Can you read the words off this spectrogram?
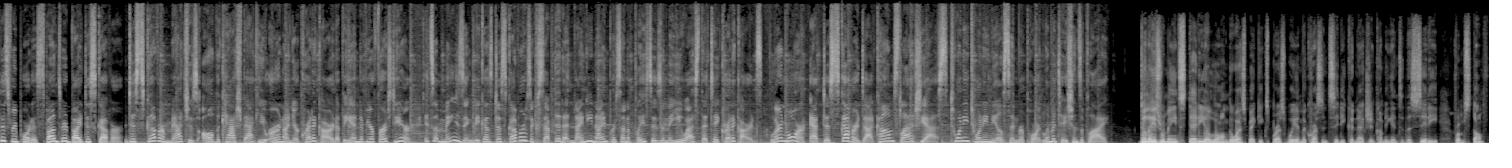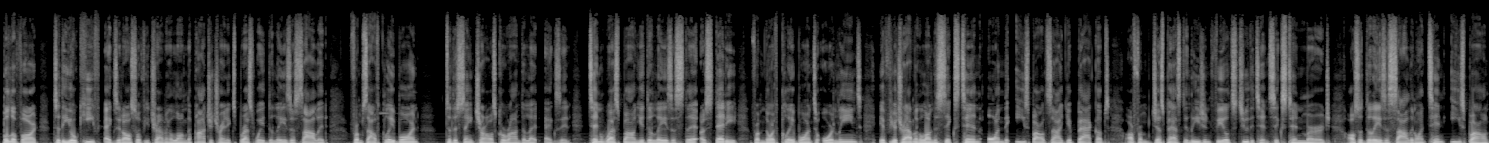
This report is sponsored by Discover. Discover matches all the cash back you earn on your credit card at the end of your first year. It's amazing because Discover is accepted at 99% of places in the U.S. that take credit cards. Learn more at discover.com slash yes. 2020 Nielsen report limitations apply. Delays remain steady along the West Bank Expressway and the Crescent City connection coming into the city from Stumpf Boulevard to the O'Keefe exit. Also, if you're traveling along the Pontchartrain Expressway, delays are solid from South Claiborne to the St. Charles Carondelet exit. 10 westbound, your delays are, ste- are steady from North Claiborne to Orleans. If you're traveling along the 610 on the eastbound side, your backups are from just past Elysian Fields to the 10610 merge. Also, delays are solid on 10 eastbound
